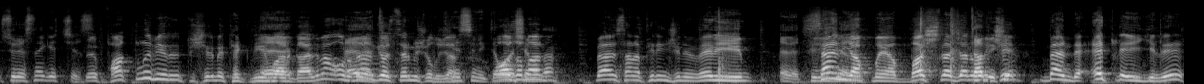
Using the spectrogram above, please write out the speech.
süresine geçeceğiz. Ve farklı bir pişirme tekniği Evet. var galiba. Onu da Evet. göstermiş olacağız. Kesinlikle, O, o zaman aşamadan- ben sana pirincini vereyim. Evet, Sen yapmaya başla canım Tabii ki. Ben de etle ilgili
